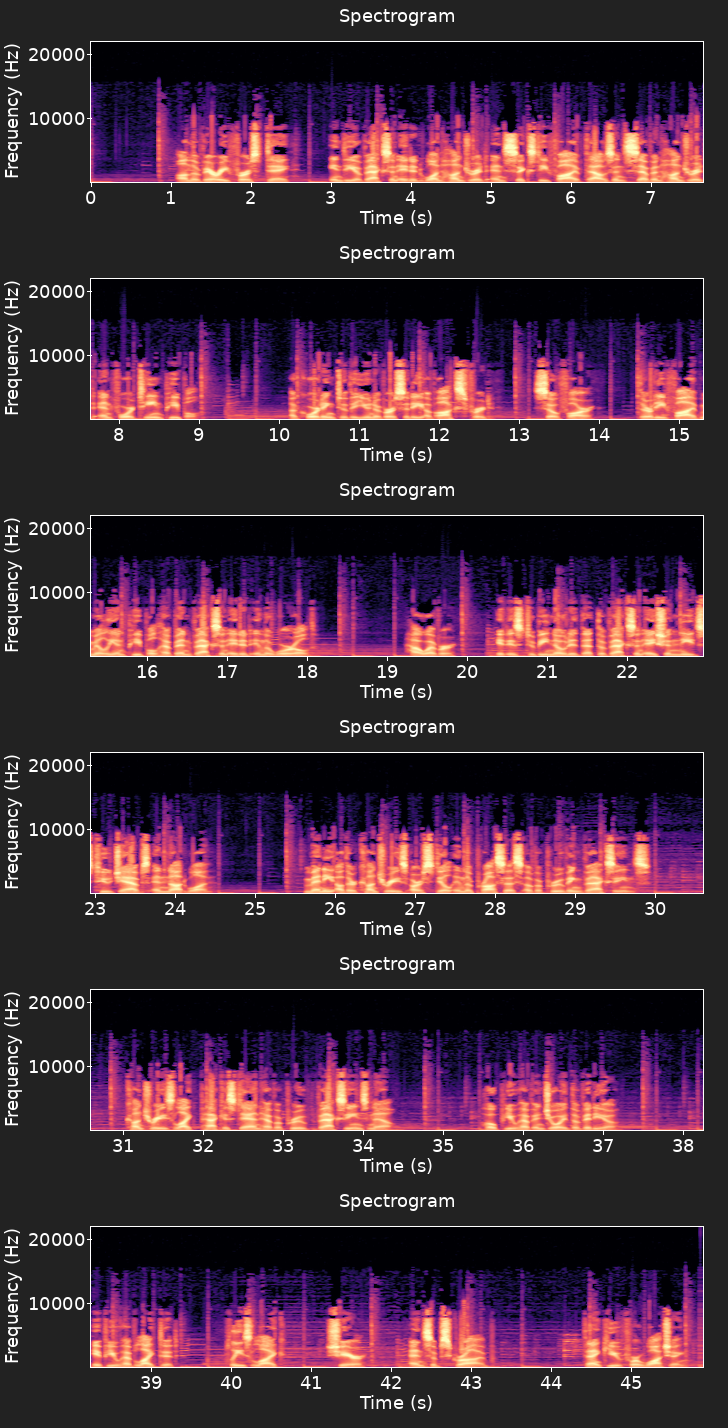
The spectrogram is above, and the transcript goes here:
On the very first day, India vaccinated 165,714 people. According to the University of Oxford, so far, 35 million people have been vaccinated in the world. However, it is to be noted that the vaccination needs two jabs and not one. Many other countries are still in the process of approving vaccines. Countries like Pakistan have approved vaccines now. Hope you have enjoyed the video. If you have liked it, Please like, share, and subscribe. Thank you for watching.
